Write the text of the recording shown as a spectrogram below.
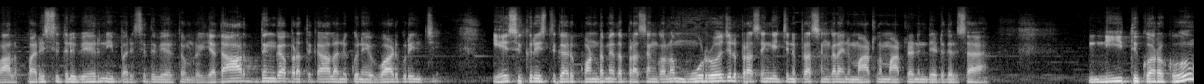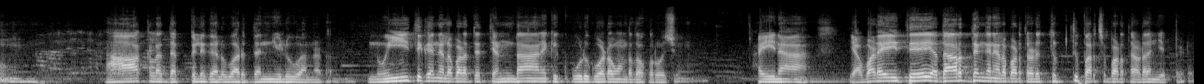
వాళ్ళ పరిస్థితులు వేరు నీ పరిస్థితి వేరు తమ్ముడు. యథార్థంగా బ్రతకాలనుకునే వాడి గురించి యేసుక్రీస్తు గారు కొండ మీద ప్రసంగంలో మూడు రోజులు ప్రసంగించిన ప్రసంగాలు ఆయన మాటలు మాట్లాడింది ఏంటి తెలుసా? నీతి కొరకు ఆకల దప్పిలు గలవారు ధన్యులు అన్నాడు. నీతిగా నిలబడితే తినడానికి కూడు కూడా ఉండదు ఒకరోజు. అయినా ఎవడైతే యథార్థంగా నిలబడతాడో తృప్తిపరచబడతాడో అని చెప్పాడు.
